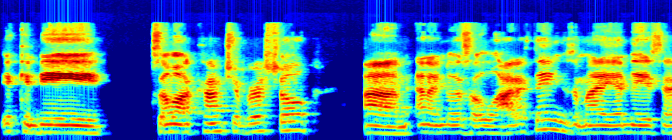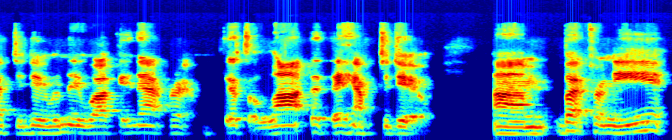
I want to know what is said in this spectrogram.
it can be somewhat controversial, um, and I know there's a lot of things that my MAs have to do when they walk in that room. There's a lot that they have to do. Um, but for me,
